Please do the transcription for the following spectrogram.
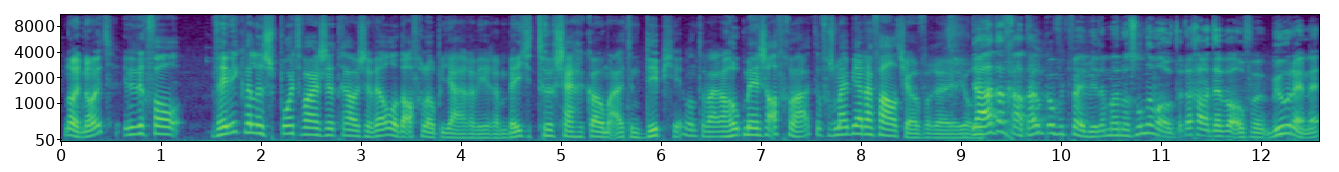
nooit nooit. In ieder geval weet ik wel een sport waar ze trouwens wel de afgelopen jaren weer een beetje terug zijn gekomen uit een dipje. Want er waren een hoop mensen afgemaakt. En volgens mij heb jij daar een verhaaltje over, Joris. Ja, dat gaat ook over twee wielen, maar dan zonder motor. Dan gaan we het hebben over wielrennen.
